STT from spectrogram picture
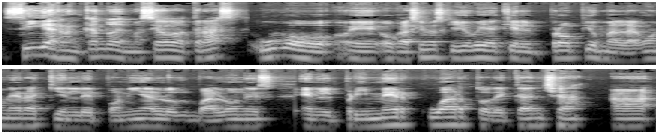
sigue arrancando demasiado atrás. Hubo eh, ocasiones que yo veía que el propio Malagón era quien le ponía los balones en el primer cuarto de cancha a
